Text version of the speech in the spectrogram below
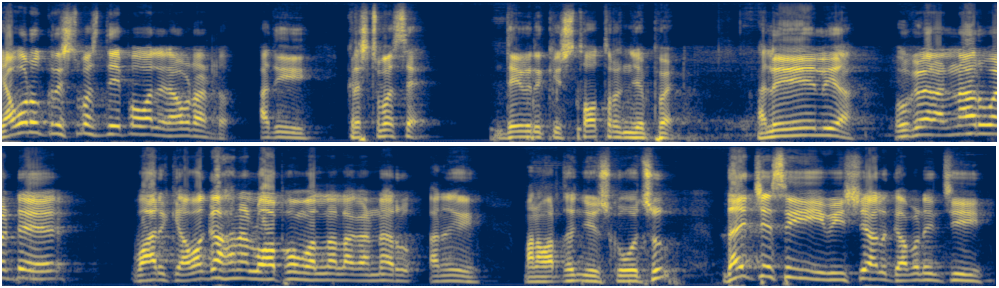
ఎవరు క్రిస్మస్ దీపావళి ఎవడంటాడు అది క్రిస్మసే. దేవునికి స్తోత్రం చెప్పాడు. అలేలియా ఒకవేళ అన్నారు అంటే వారికి అవగాహన లోపం వల్ల అలాగ అన్నారు అని మనం అర్థం చేసుకోవచ్చు. దయచేసి ఈ విషయాలు గమనించి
